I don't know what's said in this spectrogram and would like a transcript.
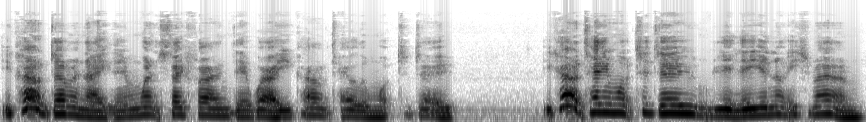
you can't dominate them. Once they find their way, you can't tell them what to do. You can't tell him what to do, Lilly. You're not his mum.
